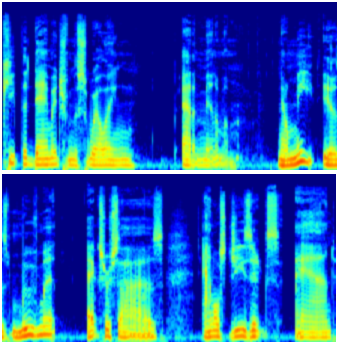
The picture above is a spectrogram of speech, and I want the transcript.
keep the damage from the swelling at a minimum. Now, MEAT is movement, exercise, analgesics, and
